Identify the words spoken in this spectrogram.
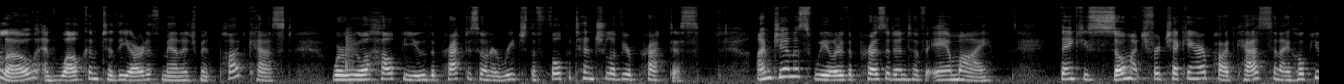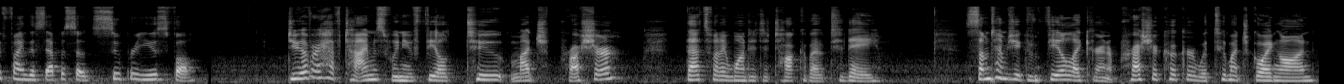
Hello, and welcome to the Art of Management podcast, where we will help you, the practice owner, reach the full potential of your practice. I'm Janice Wheeler, the president of AMI. Thank you so much for checking our podcast, and I hope you find this episode super useful. Do you ever have times when you feel too much pressure? That's what I wanted to talk about today. Sometimes you can feel like you're in a pressure cooker with too much going on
